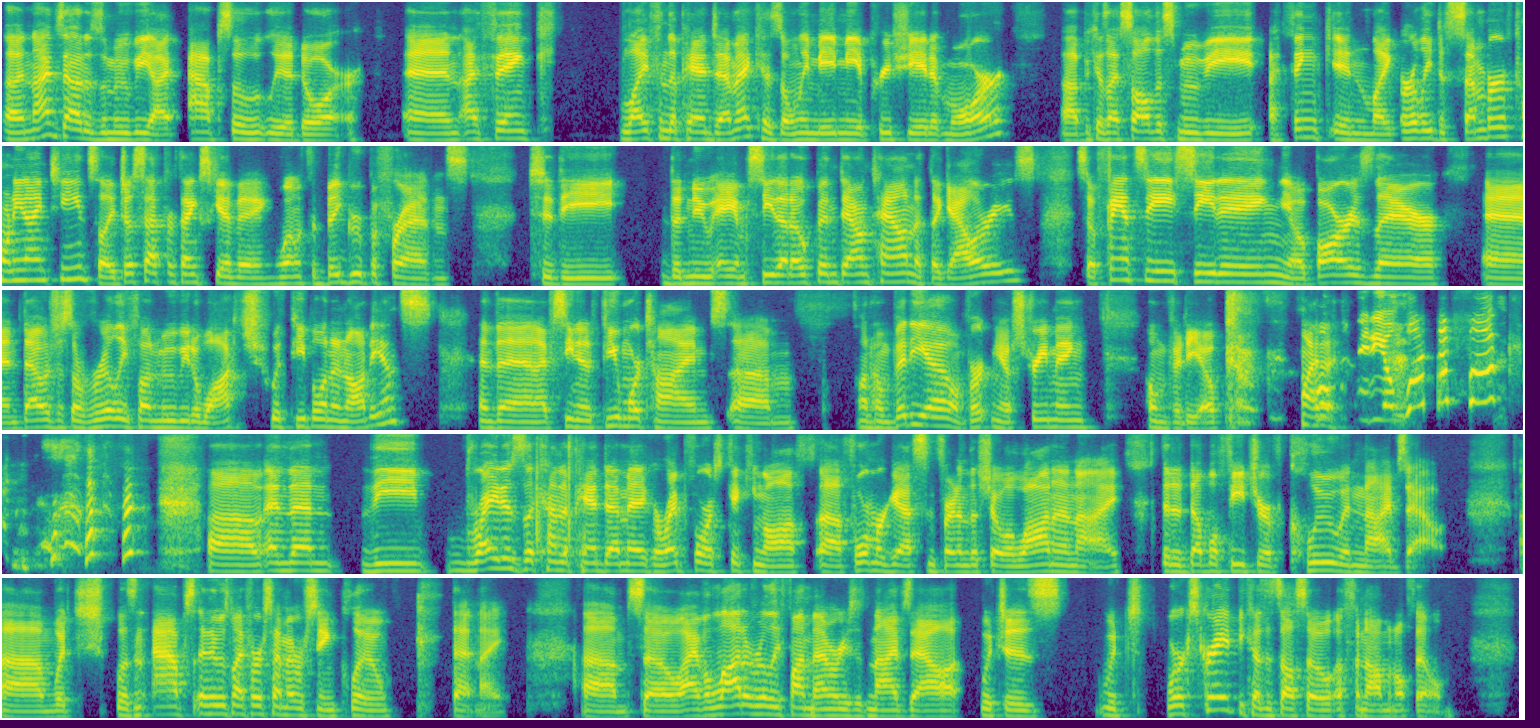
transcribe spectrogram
Uh, Knives Out is a movie I absolutely adore. And I think life in the pandemic has only made me appreciate it more uh, because I saw this movie, I think in like early December of 2019. So like just after Thanksgiving, went with a big group of friends to the the new AMC that opened downtown at the galleries. So fancy seating, you know, bars there. And that was just a really fun movie to watch with people in an audience. And then I've seen it a few more times um, on home video, on you know, streaming, home video. home video, what the fuck? um, and then the right as the kind of pandemic or right before it's kicking off, uh, former guests in front of the show, Alana and I did a double feature of Clue and Knives Out, um, which was an abs. And it was my first time ever seeing Clue that night. Um, so I have a lot of really fun memories with Knives Out, which is which works great because it's also a phenomenal film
